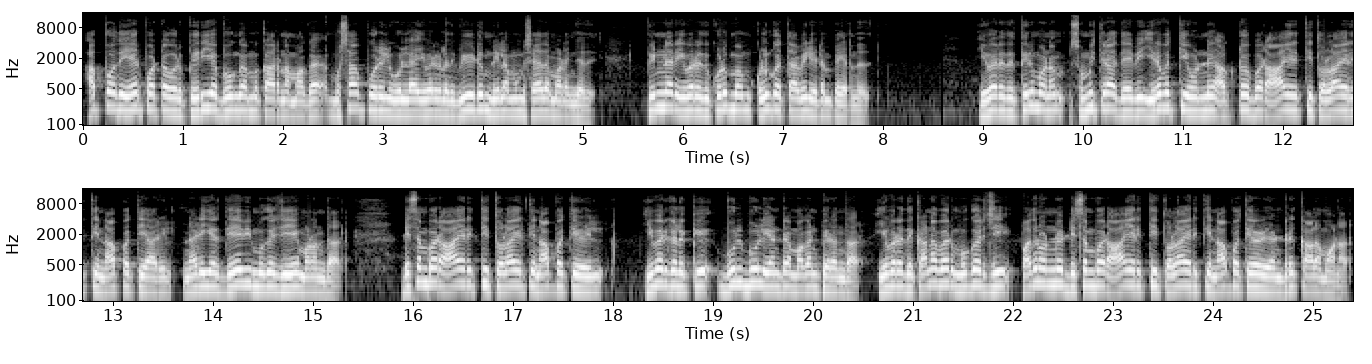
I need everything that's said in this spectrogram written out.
அப்போது ஏற்பட்ட ஒரு பெரிய பூங்கம்பு காரணமாக முசாப்பூரில் உள்ள இவர்களது வீடும் நிலமும் சேதமடைந்தது. பின்னர் இவரது குடும்பம் கொல்கத்தாவில் இடம்பெயர்ந்தது. இவரது திருமணம் சுமித்ரா தேவி இருபத்தி ஒன்று அக்டோபர் ஆயிரத்தி தொள்ளாயிரத்தி நாற்பத்தி ஆறில் நடிகர் தேவி முகர்ஜியை மணந்தார். டிசம்பர் ஆயிரத்தி தொள்ளாயிரத்தி நாற்பத்தி ஏழில் இவர்களுக்கு புல்புல் என்ற மகன் பிறந்தார். இவரது கணவர் முகர்ஜி பதினொன்று டிசம்பர் ஆயிரத்தி தொள்ளாயிரத்தி நாற்பத்தி ஏழு அன்று காலமானார்.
